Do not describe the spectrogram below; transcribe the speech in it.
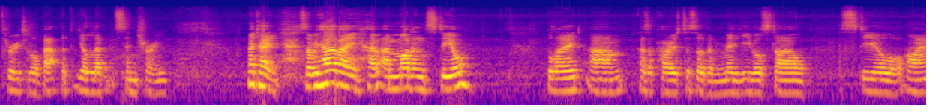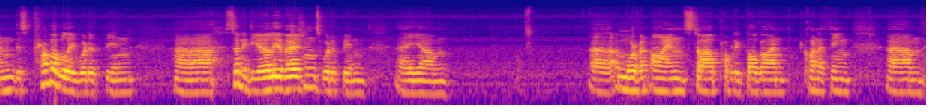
through to about the 11th century. Okay, so we have a, a modern steel blade um, as opposed to sort of a medieval style steel or iron. This probably would have been, uh, certainly the earlier versions would have been a, um, uh, more of an iron style, probably bog iron kind of thing. Um,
